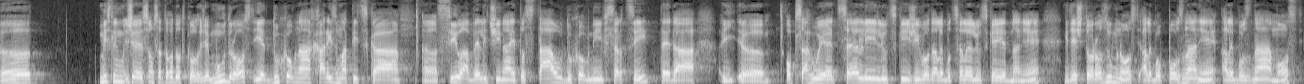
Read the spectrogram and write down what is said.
Uh, Myslím, že som sa toho dotkol, že múdrosť je duchovná, charizmatická e, sila, veličina, je to stav duchovný v srdci, teda e, obsahuje celý ľudský život alebo celé ľudské jednanie, kdežto rozumnosť alebo poznanie alebo známosť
